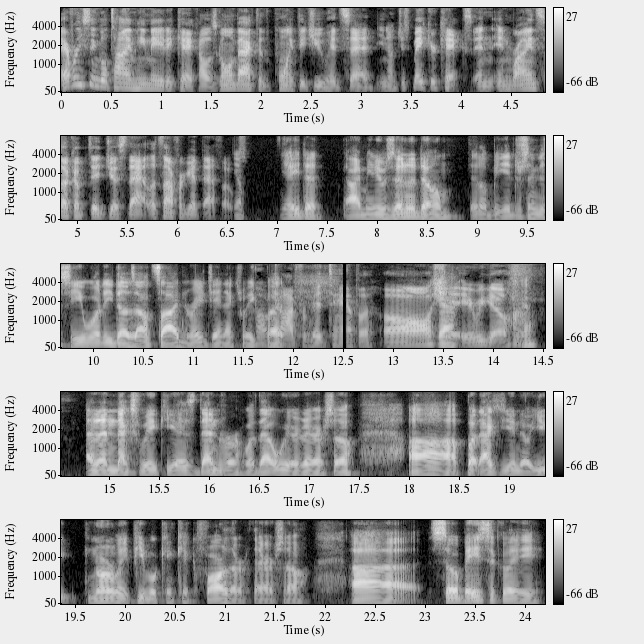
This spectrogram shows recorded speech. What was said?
every single time he made a kick, I was going back to the point that you had said, you know, just make your kicks. And and Ryan Succop did just that. Let's not forget that, folks. Yep. yeah, he did. I mean, it was in a dome. It'll be interesting to see what he does outside in Ray Jay next week. Oh, but God forbid Tampa. Oh, shit. Yeah. Here we go. Yeah. and then next week he has Denver with that weird there. So, uh, but actually, you know, you normally people can kick farther there. So, uh, so basically,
